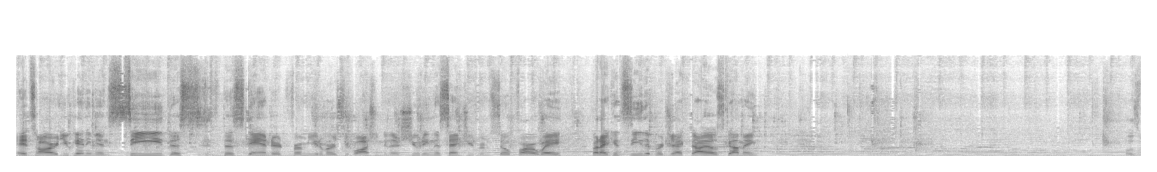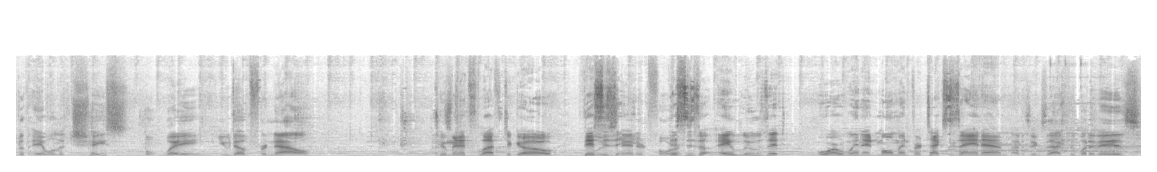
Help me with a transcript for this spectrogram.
It's hard. You can't even see the, the standard from University of Washington. They're shooting the sentry from so far away, but I can see the projectiles coming. Elizabeth able to chase away UW for now. Two minutes left to go. This is standard four. this is a, a lose it or win it moment for Texas A&M. That is exactly what it is.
